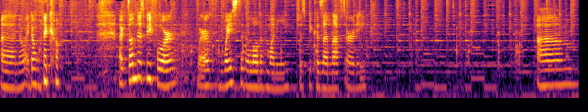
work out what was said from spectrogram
Uh, no, I don't want to go. I've done this before, where I've wasted a lot of money just because I left early. Um.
